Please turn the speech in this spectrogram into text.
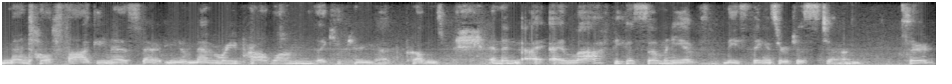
mental fogginess, that you know, memory problems. I keep hearing about problems, and then I, I laugh because so many of these things are just um, cleared,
